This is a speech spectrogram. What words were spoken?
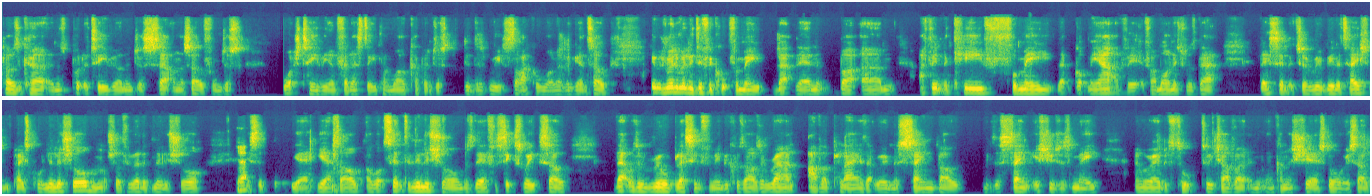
closed the curtains, put the TV on, and just sat on the sofa and just watched TV and fell asleep and woke up and just did the recycle all over again. So it was really, really difficult for me back then. But um, I think the key for me that got me out of it, if I'm honest, was that they sent me to a rehabilitation place called Lilleshall. I'm not sure if you've heard of Lilleshall. Yeah. A, yeah, yeah. So I, got sent to Lilleshall and was there for six weeks. So that was a real blessing for me because I was around other players that were in the same boat with the same issues as me and we were able to talk to each other and, and kind of share stories. So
